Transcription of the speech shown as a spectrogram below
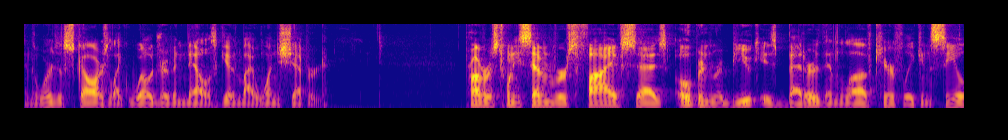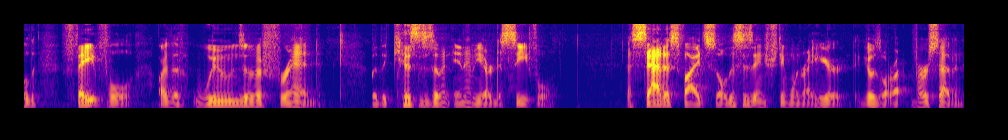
and the words of scholars are like well driven nails given by one shepherd. Proverbs 27, verse 5 says, Open rebuke is better than love carefully concealed. Faithful are the wounds of a friend, but the kisses of an enemy are deceitful. A satisfied soul, this is an interesting one right here. It goes verse 7.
